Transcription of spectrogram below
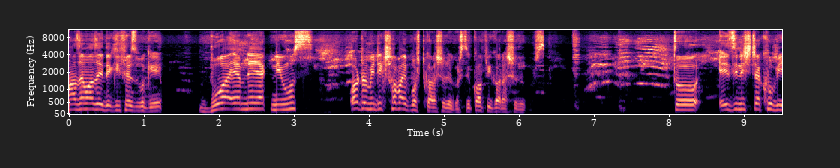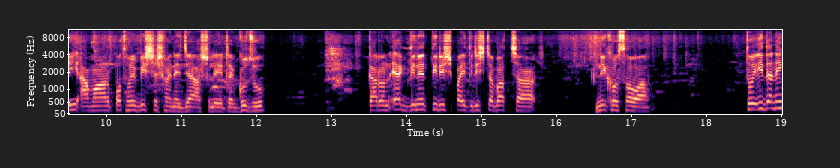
মাঝে মাঝেই দেখি ফেসবুকে বুয়া এমনি এক নিউজ অটোমেটিক সবাই পোস্ট করা শুরু করছে কপি করা শুরু করছে। তো এই জিনিসটা খুবই আমার প্রথমে বিশ্বাস হয় না যে আসলে এটা গুজব। কারণ একদিনে তিরিশ পঁয়ত্রিশটা বাচ্চা নিখোঁজ হওয়া তো ইদানিং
